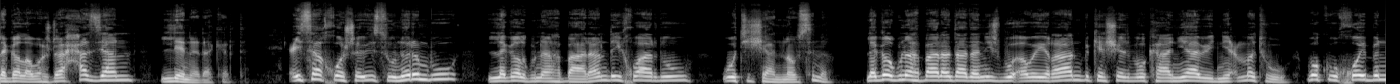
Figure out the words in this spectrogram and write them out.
لەگەڵ ئەوەشدا حەزیان لێ نەدەکرد ئیسا خۆشەویست و نەرم بوو لەگەڵ گوناهباران دەیخوارد و وتیشیان نەوسنە لەگەڵ گوناهباراندا دەنیشت بۆ ئەوەی ڕان بکێشێت بۆ کانیاوی نیعمەت و وەکو خۆی بن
